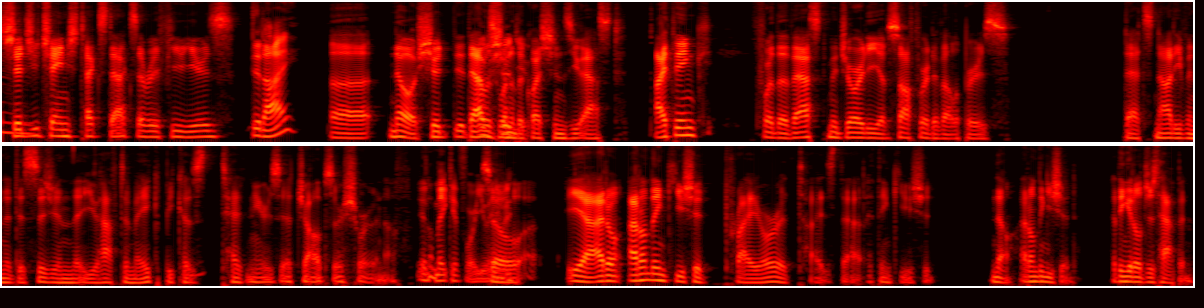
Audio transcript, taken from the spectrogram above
Should you change tech stacks every few years? Did I? Uh, no. Should that Oh, was one of the you? questions you asked? I think for the vast majority of software developers, that's not even a decision that you have to make because 10 years at jobs are short enough. It'll make it for you. so anyway. uh, yeah, I don't I don't think you should prioritize that. I think you should No, I don't think you should. I think it'll just happen.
